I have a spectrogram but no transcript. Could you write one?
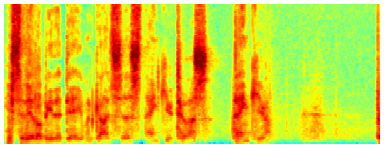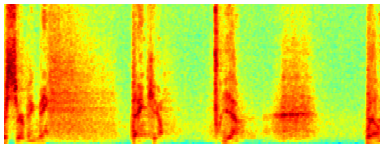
He said, It'll be the day when God says, Thank you to us. Thank you for serving me. Thank you. Yeah. Well,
